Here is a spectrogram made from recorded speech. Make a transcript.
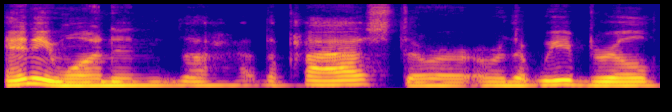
anyone in the, the past or, or that we've drilled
